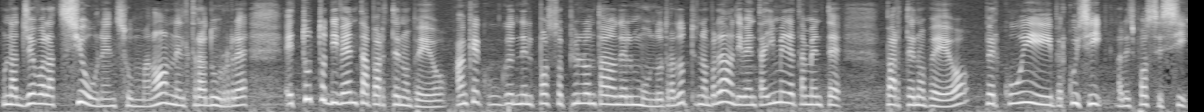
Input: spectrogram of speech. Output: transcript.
un'agevolazione insomma, no? nel tradurre e tutto diventa partenopeo, anche nel posto più lontano del mondo, tradotto in napoletano diventa immediatamente partenopeo, per cui, per cui sì, la risposta è sì.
